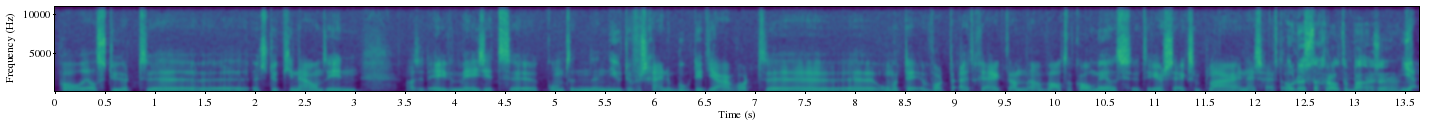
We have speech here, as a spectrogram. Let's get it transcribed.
ProRail stuurt uh, een stukje naar ons in als het even mee zit, uh, komt een, een, nieuw te verschijnen boek dit jaar. Wordt, uh, uh, wordt uitgereikt aan, aan Walter Koolmees, het eerste exemplaar. En hij schrijft ook oh, dat is de grote baas, hè? Ja,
